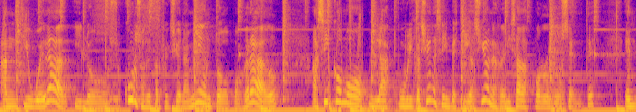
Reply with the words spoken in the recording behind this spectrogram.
antigüedad y los cursos de perfeccionamiento o posgrado, así como las publicaciones e investigaciones realizadas por los docentes, en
